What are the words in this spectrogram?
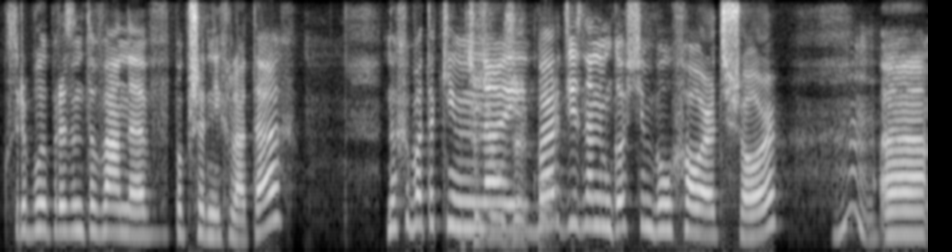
które były prezentowane w poprzednich latach. No chyba takim najbardziej znanym gościem był Howard Shore. E,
